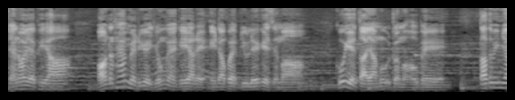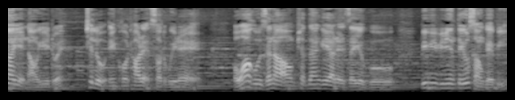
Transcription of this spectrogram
ဂျန်တော်ရဲ့အဖေဟာမောင်တထမ်းမယ်ရဲ့ရုံးကန်ခဲ့ရတဲ့အိမ်တော်ဘက်ပြူလဲခဲ့စဉ်မှာကိုယ့်ရဲ့တာယာမှုအတွက်မဟုတ်ဘဲသားသမီးများရဲ့နောင်ရေးအတွက်ချစ်လို့အင်ခေါ်ထားတဲ့ software နဲ့ဘဝကိုဇက်နာအောင်ဖြတ်တန်းခဲ့ရတဲ့ဇက်ရုပ်ကိုပြပြပြပြသရုပ်ဆောင်ခဲ့ပြီး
